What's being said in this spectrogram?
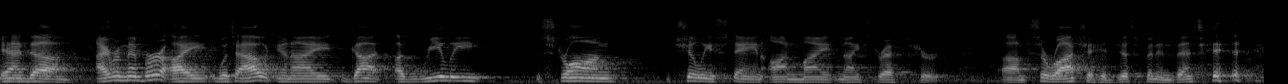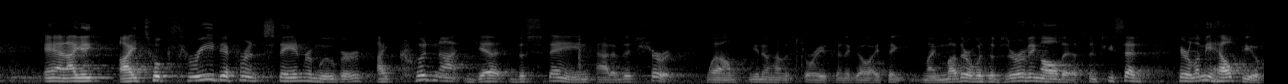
And um, I remember I was out and I got a really strong chili stain on my nice dress shirt. Um, sriracha had just been invented. and I, I took three different stain removers. I could not get the stain out of this shirt. Well, you know how the story is going to go. I think my mother was observing all this and she said, Here, let me help you.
